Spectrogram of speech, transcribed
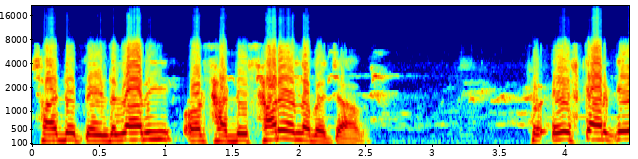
ਸਾਡੇ ਪਿੰਡ ਦਾ ਵੀ ਔਰ ਸਾਡੇ ਸਾਰਿਆਂ ਦਾ ਬਚਾਅ ਸੋ ਇਸ ਕਰਕੇ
